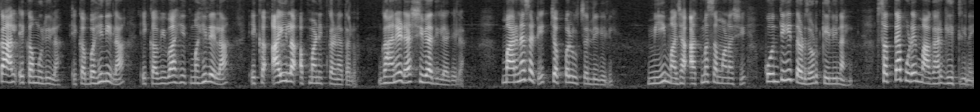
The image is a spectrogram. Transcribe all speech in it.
काल एका मुलीला एका बहिणीला एका विवाहित महिलेला एका आईला अपमानित करण्यात आलं. घाणेड्या शिव्या दिल्या गेल्या. मारण्यासाठी चप्पल उचलली गेली. मी माझ्या आत्मसन्मानाशी कोणतीही तडजोड केली नाही. सत्यापुढे माघार घेतली नाही.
